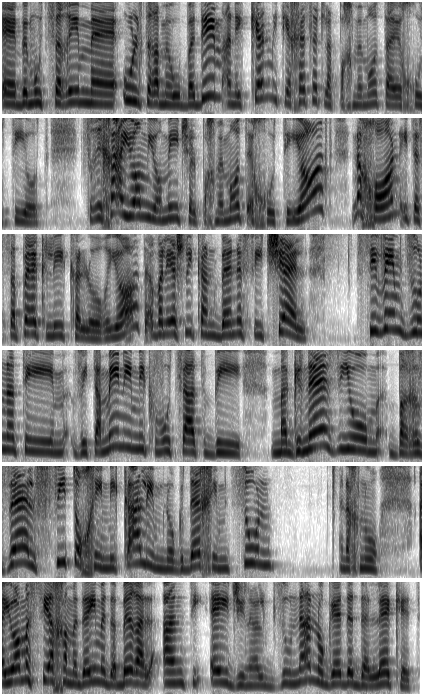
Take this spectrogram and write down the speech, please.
במוצרים אולטרה מעובדים, אני כן מתייחסת לפחמימות האיכותיות. צריכה יומיומית של פחמימות איכותיות, נכון, היא תספק לי קלוריות, אבל יש לי כאן בנפיט של סיבים תזונתיים, ויטמינים מקבוצת B, מגנזיום, ברזל, פיתוכימיקלים, נוגדי חמצון. אנחנו, היום השיח המדעי מדבר על אנטי אייג'ין, על תזונה נוגדת דלקת.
